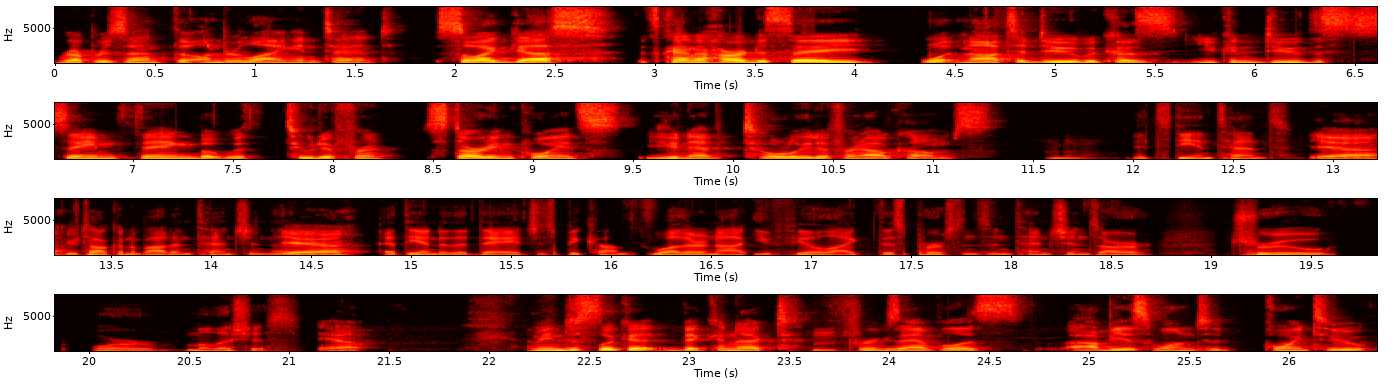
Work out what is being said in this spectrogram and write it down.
represent the underlying intent. So i guess it's kind of hard to say what not to do because you can do the same thing but with two different starting points you can have totally different outcomes it's the intent. Yeah. You're talking about intention. Then. Yeah. At the end of the day, it just becomes whether or not you feel like this person's intentions are true or malicious. Yeah. I mean, just look at BitConnect, hmm. for example, as obvious one to point to.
